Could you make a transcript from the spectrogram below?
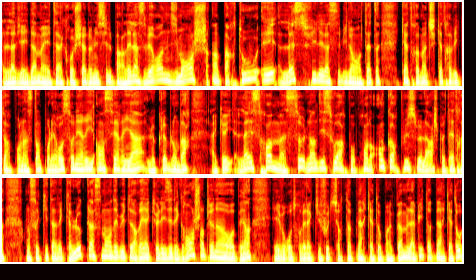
La vieille dame a été accrochée à domicile par l'Elas Vérone dimanche, un partout et laisse filer la Milan en tête. Quatre matchs, quatre victoires pour l'instant pour les Rossoneri en Serie A. Le club lombard accueille l'AS Rome ce lundi soir pour prendre encore plus le large peut-être. On se quitte avec le classement débuteur réactualisé des grands championnats européens et vous retrouvez l'actu foot sur topmercato.com, l'appli Top Mercato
